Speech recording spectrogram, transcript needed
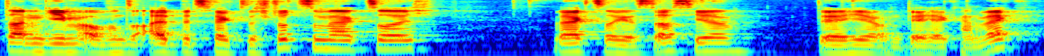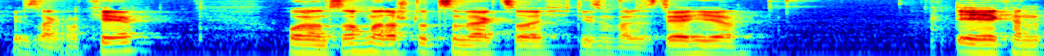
Dann gehen wir auf unser altbezwecktes Stutzenwerkzeug. Werkzeug ist das hier, der hier und der hier kann weg. Wir sagen okay. Holen uns nochmal das Stutzenwerkzeug. In diesem Fall ist der hier. Der hier kann.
